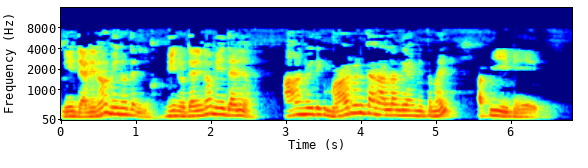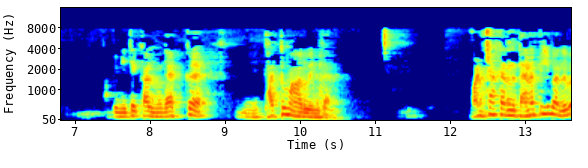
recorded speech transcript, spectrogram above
මේ දැනෙනවා මේ නොදැනෙනවා. මේ නොදැනෙනවා මේ දැනෙනවා. ආහන වේදික මාරු වෙන තැන අල්ලන් ගියාම තමයි අපි මේ අපි මෙතෙක් කල නොදැක්ක මේ තට්ටු මාරු වෙන තැන. වංචා කරන තැන පිළිබඳව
